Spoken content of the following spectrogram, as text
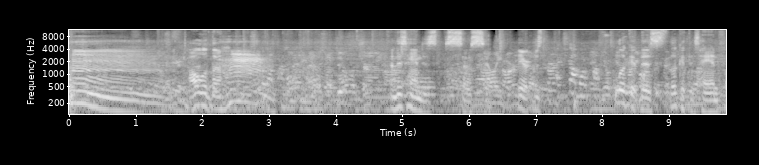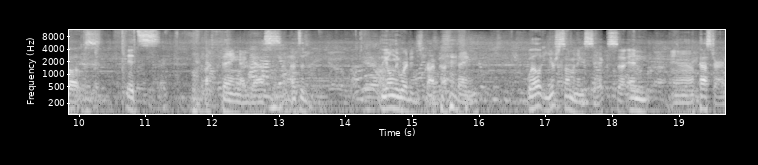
Hmm. All of the hmm. And this hand is so silly. Here, just It's got more pop. look at this. Look at this hand, folks. It's a thing, I guess. That's a the only word to describe it. A thing. Well, you're summoning six, uh, and yeah, pass turn.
